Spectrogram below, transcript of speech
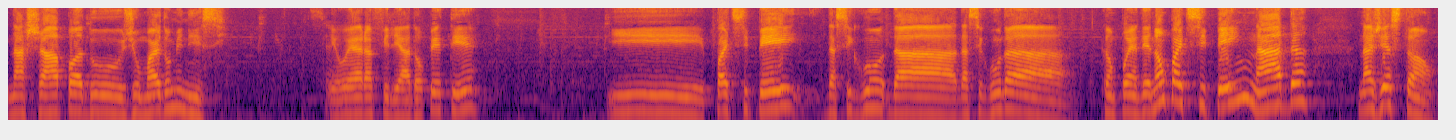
na chapa do Gilmar Dominici. Certo. Eu era afiliado ao PT e participei da, segu da, da segunda campanha dele. Não participei em nada na gestão.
